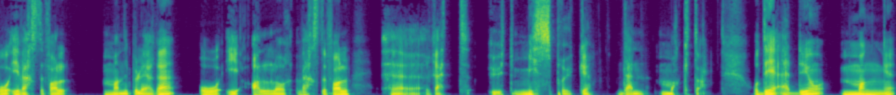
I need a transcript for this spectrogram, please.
og i verste fall manipulere, og i aller verste fall eh, rett ut misbruke den makta. Og det er det jo mange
